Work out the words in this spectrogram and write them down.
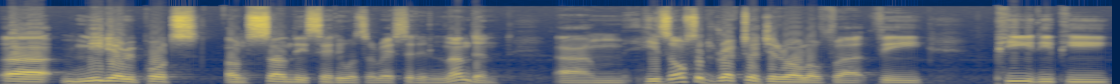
uh, media reports on Sunday said he was arrested in London. Um, he's also the Director General of uh, the PDP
